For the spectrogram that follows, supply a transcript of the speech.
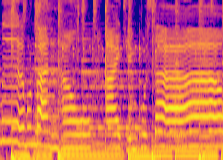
เมื่อบุญบ้านเฮาอายทิมผู้สาว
